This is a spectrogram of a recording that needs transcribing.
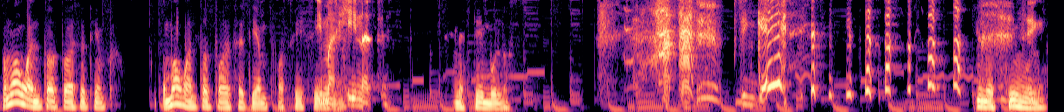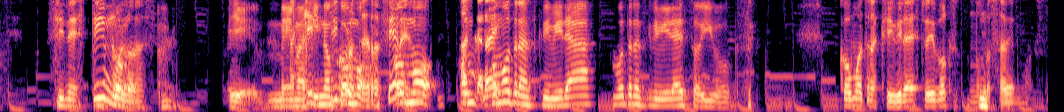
¿Cómo aguantó todo ese tiempo? ¿Cómo aguantó todo ese tiempo así sin, Imagínate. sin estímulos? ¿Sin qué? Sin estímulos. Sin estímulos. Oye, me ¿A qué imagino estímulos cómo, te refieres? cómo, Ah, cómo- transcribirá, cómo transcribirá eso Evox. ¿Cómo transcribirá esto iVoox? No lo sabemos.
